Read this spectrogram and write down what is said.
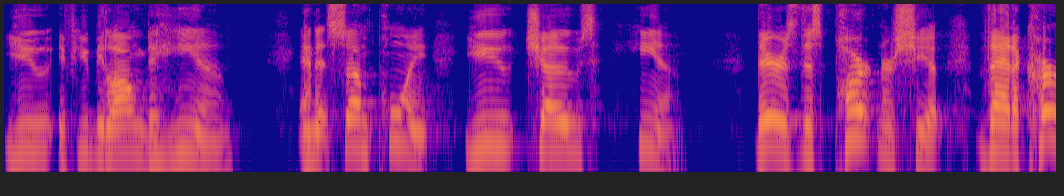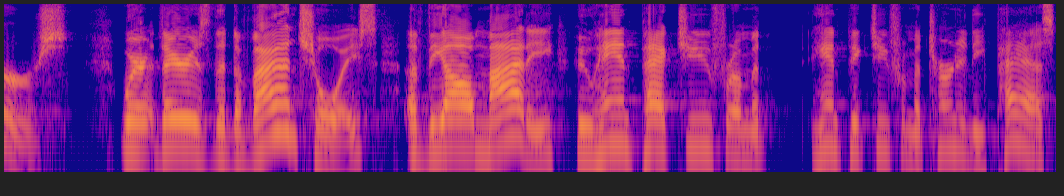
you if you belong to Him and at some point, you chose Him. There is this partnership that occurs where there is the divine choice of the Almighty who handpicked you from a, handpicked you from eternity past,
